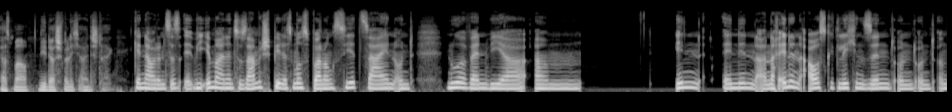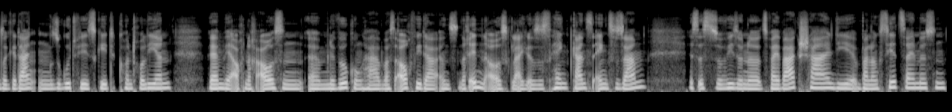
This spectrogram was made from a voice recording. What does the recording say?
erstmal niederschwellig einsteigen. Genau, denn es ist wie immer ein Zusammenspiel, es muss balanciert sein und nur wenn wir ähm, in, in nach innen ausgeglichen sind und, und unsere Gedanken so gut wie es geht kontrollieren, werden wir auch nach außen ähm, eine Wirkung haben, was auch wieder uns nach innen ausgleicht. Also es hängt ganz eng zusammen. Es ist so wie so eine zwei Waagschalen, die balanciert sein müssen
